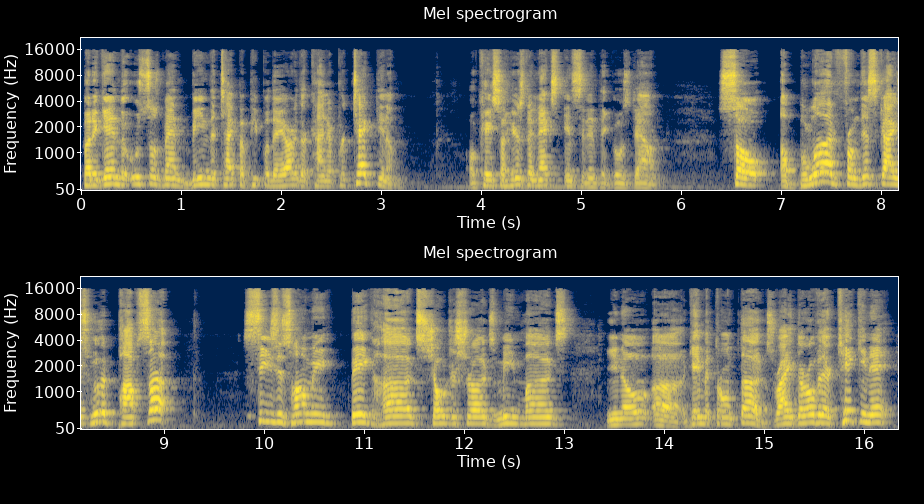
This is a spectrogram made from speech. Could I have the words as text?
But again, the Usos, man, being the type of people they are, they're kind of protecting him. Okay, so here's the next incident that goes down. So a blood from this guy's hood pops up, sees his homie, big hugs, shoulder shrugs, mean mugs, you know, uh, Game of Thrones thugs, right? They're over there kicking it.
